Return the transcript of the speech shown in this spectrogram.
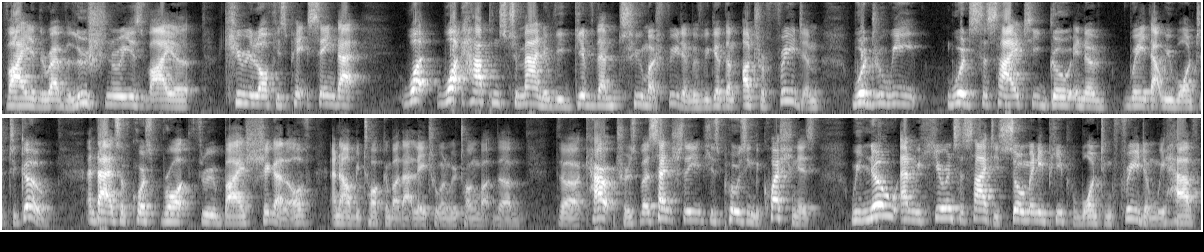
via the revolutionaries, via Kirillov. He's saying that what what happens to man if we give them too much freedom, if we give them utter freedom, would we would society go in a way that we want it to go? And that is of course brought through by Shigalov, and I'll be talking about that later when we're talking about the the characters. But essentially, he's posing the question: is we know and we hear in society so many people wanting freedom. We have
